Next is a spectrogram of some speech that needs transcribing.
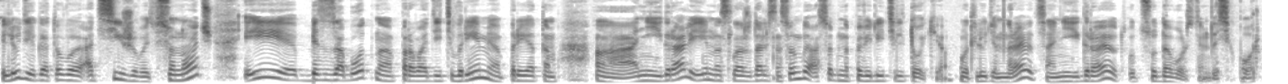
люди готовы отсиживать всю ночь и беззаботно проводить время, при этом а, они играли и наслаждались, особенно, особенно Повелитель Токио. Вот людям нравится, они играют вот с удовольствием до сих пор.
